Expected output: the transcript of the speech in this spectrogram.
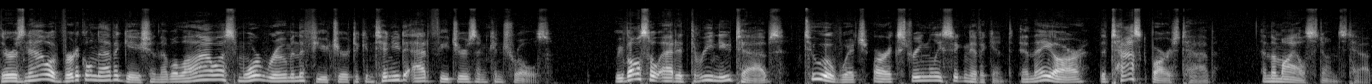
There is now a vertical navigation that will allow us more room in the future to continue to add features and controls. We've also added three new tabs, two of which are extremely significant, and they are the Taskbars tab and the Milestones tab.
